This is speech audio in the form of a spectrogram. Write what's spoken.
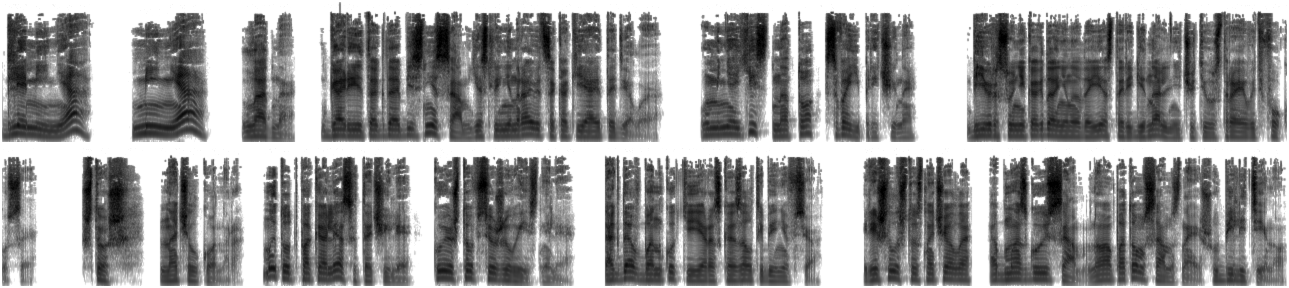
«Для меня? Меня? Ладно, Гарри, тогда объясни сам, если не нравится, как я это делаю. У меня есть на то свои причины. Биверсу никогда не надоест оригинальничать и устраивать фокусы. Что ж, начал Коннор. Мы тут пока лясы точили, кое-что все же выяснили. Тогда в Бангкоке я рассказал тебе не все. Решил, что сначала обмозгую сам, ну а потом, сам знаешь, убили Тину.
